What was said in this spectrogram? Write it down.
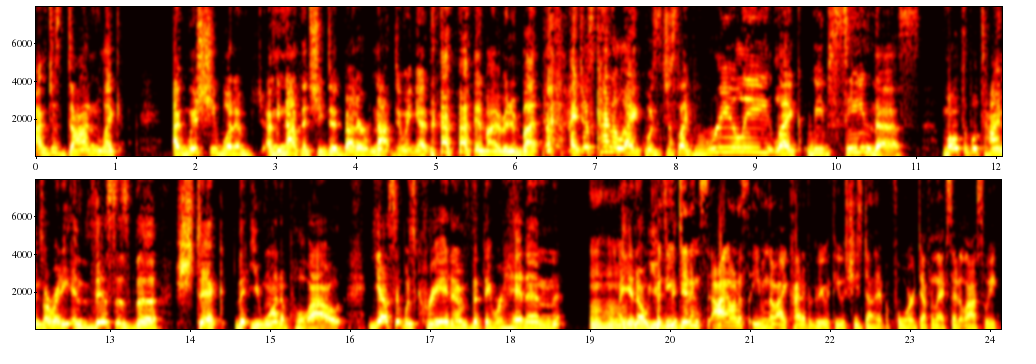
I'm just done. Like I wish she would have I mean not that she did better not doing it in my opinion but I just kind of like was just like really like we've seen this multiple times already and this is the shtick that you want to pull out. Yes it was creative that they were hidden you know Because you didn't. I honestly, even though I kind of agree with you, she's done it before. Definitely, I've said it last week.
